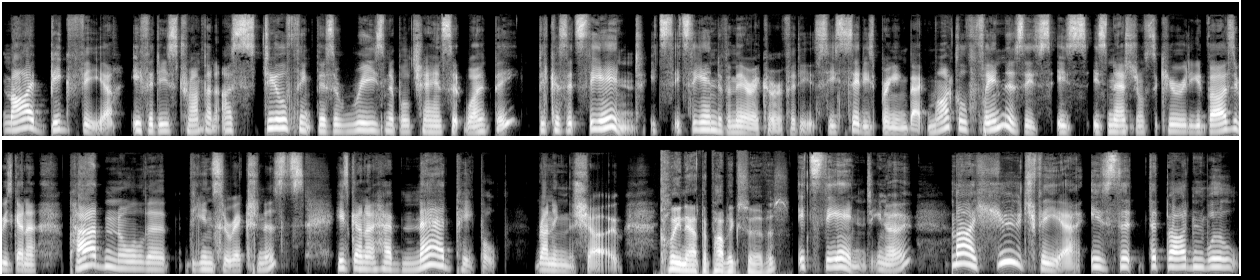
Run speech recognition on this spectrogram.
my big fear, if it is Trump, and I still think there's a reasonable chance it won't be, because it's the end. It's it's the end of America if it is. He said he's bringing back Michael Flynn as his his, his national security advisor. He's going to pardon all the the insurrectionists. He's going to have mad people running the show. Clean out the public service. It's the end, you know. My huge fear is that that Biden will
